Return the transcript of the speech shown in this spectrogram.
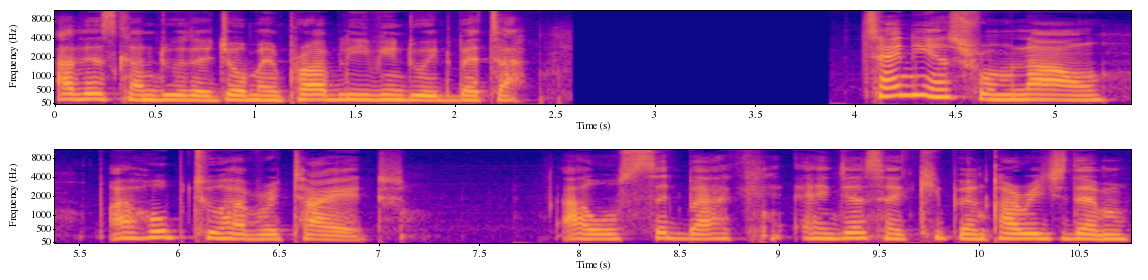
others can do the job and probably even do it better. 10 years from now, I hope to have retired. I will sit back and just uh, keep encourage them.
